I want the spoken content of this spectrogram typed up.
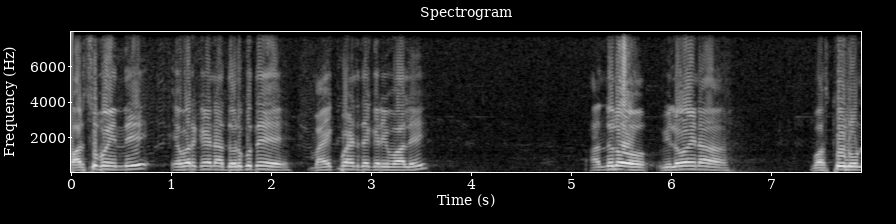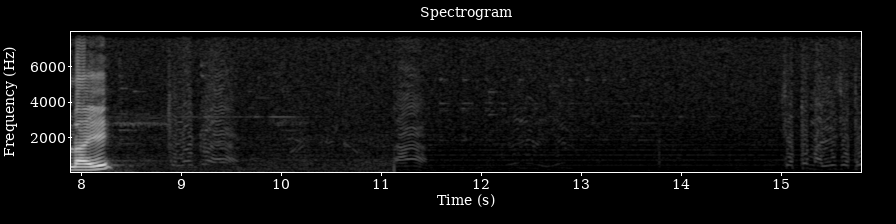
పర్సు పోయింది. ఎవరికైనా దొరికితే మైక్ పాయింట్ దగ్గర ఇవ్వాలి. అందులో విలువైన వస్తువులు ఉన్నాయి ఆ. చెప్పు మళ్ళీ చెప్పు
